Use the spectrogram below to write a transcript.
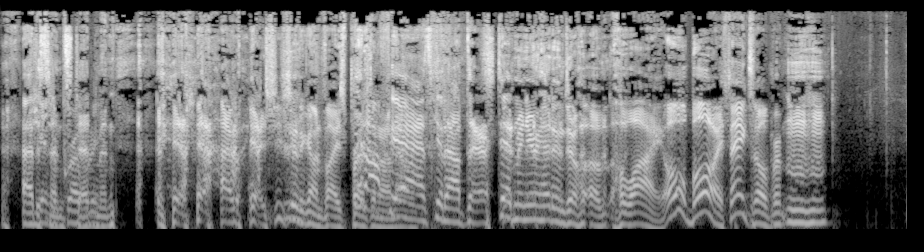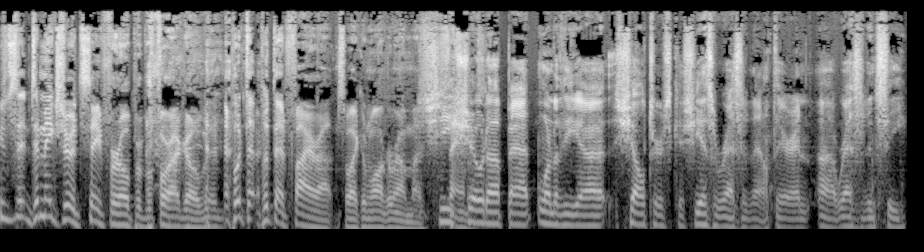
Addison She has a property. Stedman. yeah, she should have gone vice Get president. off on the that one. ass. Get out there. Stedman, you're heading to uh, Hawaii. Oh boy, thanks, Oprah. Mm-hmm. To make sure it's safe for Oprah before I go, put that put that fire out so I can walk around my. She sandals. showed up at one of the uh, shelters because she has a resident out there in uh, residency.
